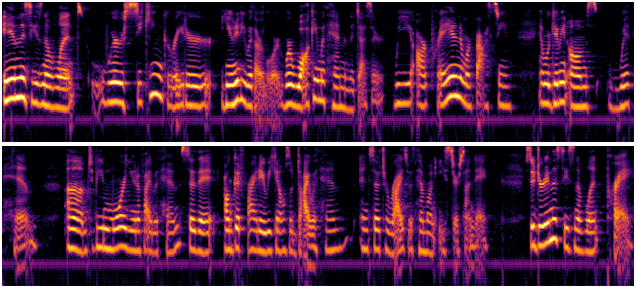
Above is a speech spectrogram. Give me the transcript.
in the season of Lent, we're seeking greater unity with our Lord. We're walking with Him in the desert. We are praying and we're fasting and we're giving alms with Him um, to be more unified with Him so that on Good Friday we can also die with Him and so to rise with Him on Easter Sunday. So during the season of Lent, pray.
